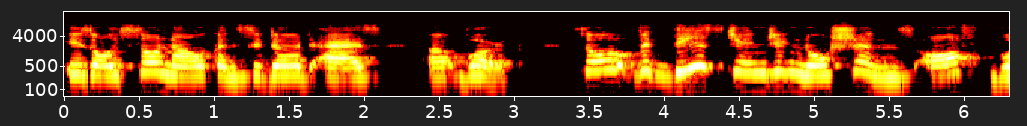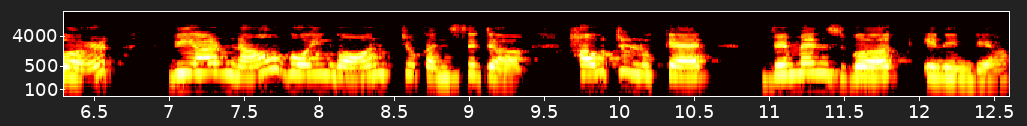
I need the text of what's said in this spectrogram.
is also now considered as uh, work. So, with these changing notions of work, we are now going on to consider how to look at women's work in India.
